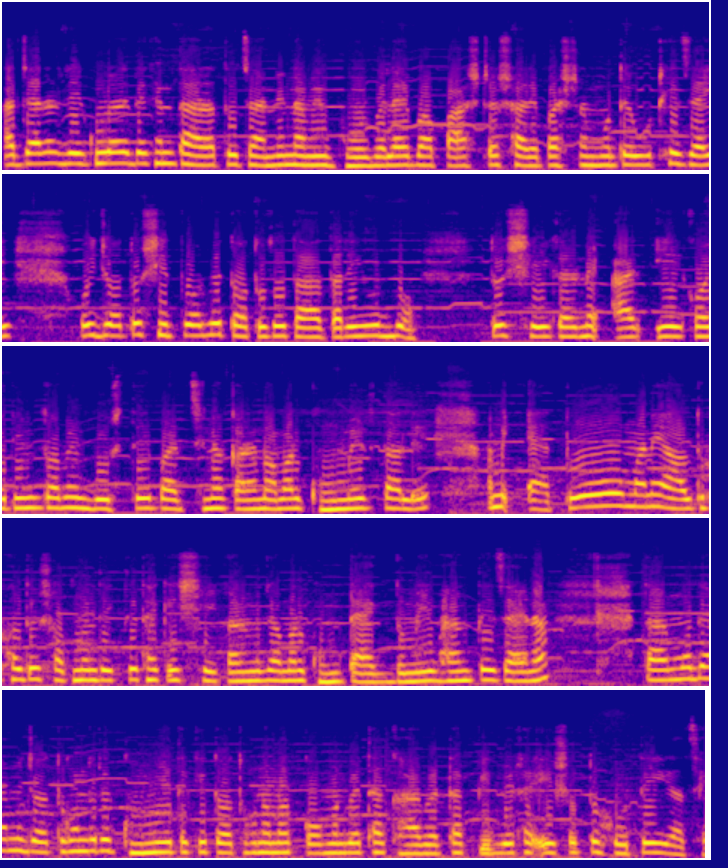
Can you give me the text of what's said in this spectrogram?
আর যারা রেগুলার দেখেন, তারা তো জানেন আমি ভোরবেলায় বা পাঁচটা, সাড়ে পাঁচটার মধ্যে উঠে যাই। ওই যত শীত পড়বে, তত তো তাড়াতাড়ি উঠবো। তো সেই কারণে আর এ কয়দিন তো আমি বুঝতেই পারছি না, কারণ আমার ঘুমের তালে আমি এত মানে আলতু ফালতু স্বপ্ন দেখতে থাকি, সেই কারণে যে আমার ঘুমটা একদমই ভাঙতে যায় না। তার মধ্যে আমি যতক্ষণ ধরে ঘুমিয়ে থাকি, ততক্ষণ আমার কোমর ব্যথা ঘাড় ব্যথা, পিঠ ব্যথা, এইসব তো হতেই আছে।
